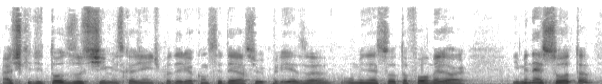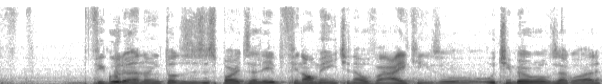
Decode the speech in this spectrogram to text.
Acho que de todos os times que a gente poderia considerar surpresa, o Minnesota foi o melhor. E Minnesota figurando em todos os esportes ali, finalmente, né? O Vikings, o, o Timberwolves agora.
